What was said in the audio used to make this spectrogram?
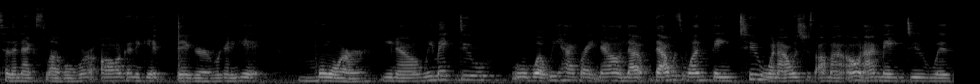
to the next level. We're all going to get bigger. We're going to get more, you know. We make do with what we have right now and that that was one thing too when I was just on my own. I made do with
